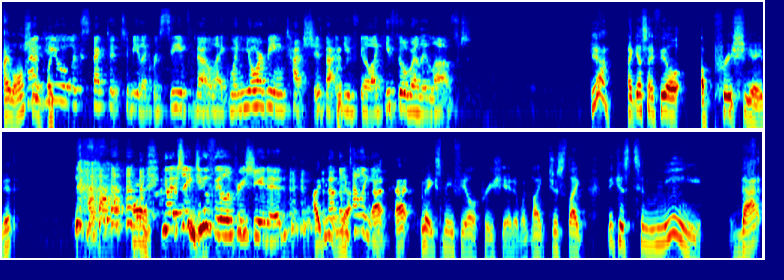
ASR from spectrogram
I'm also How do like, you expect it to be like received though? Like when you're being touched, is that you feel like you feel really loved? yeah, I guess I feel appreciated. Um, you actually do feel appreciated. I do, yeah. telling that you. that makes me feel appreciated when like just like because to me that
